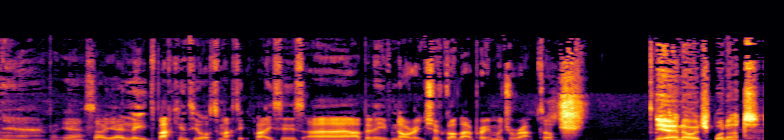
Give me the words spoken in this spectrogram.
Yeah, but yeah, so yeah, Leeds back into automatic places. Uh, I believe Norwich have got that pretty much wrapped up. Yeah, Norwich won at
